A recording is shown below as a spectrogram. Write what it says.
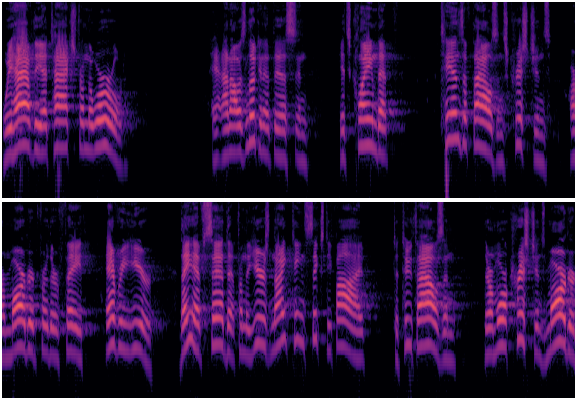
We have the attacks from the world. And I was looking at this, and it's claimed that tens of thousands Christians are martyred for their faith every year. They have said that from the years 1965 to 2000, there are more Christians martyred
